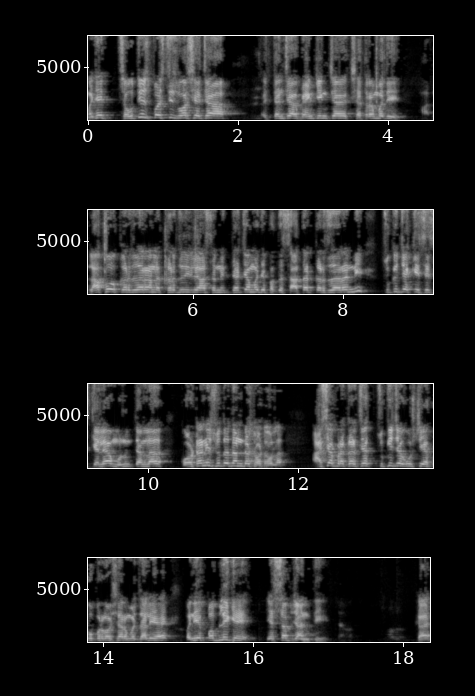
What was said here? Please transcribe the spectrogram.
म्हणजे चौतीस पस्तीस वर्षाच्या त्यांच्या बँकिंगच्या क्षेत्रामध्ये लाखो कर्जदारांना कर्ज दिले असताना त्याच्यामध्ये फक्त सात आठ कर्जदारांनी चुकीच्या केसेस केल्या म्हणून त्यांना कोर्टाने सुद्धा दंड ठोठावला. अशा प्रकारच्या चुकीच्या गोष्टी या कोपरगाव शहरामध्ये झाली आहे. पण हे पब्लिक आहे हे सब जानती काय?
